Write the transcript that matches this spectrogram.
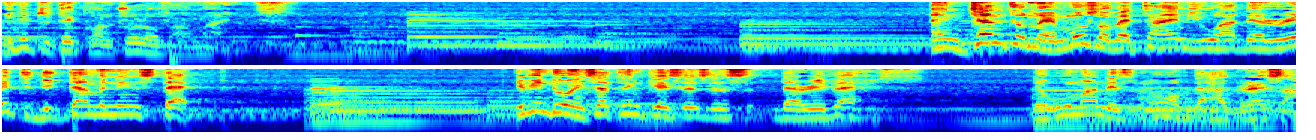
We need to take control of our minds. And gentlemen, most of the time you are the rate determining step. Even though in certain cases it's the reverse. The woman is more of the aggressor.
